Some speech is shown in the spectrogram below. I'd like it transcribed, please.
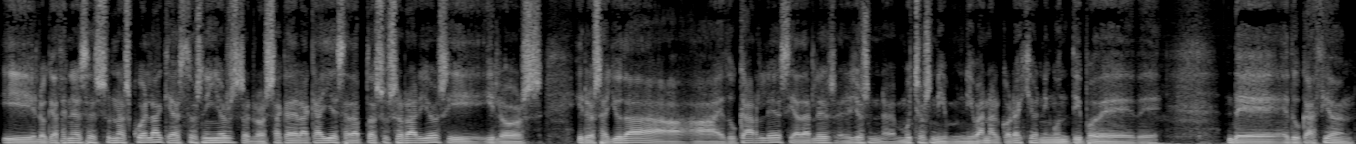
y lo que hacen es, es, una escuela que a estos niños los saca de la calle, se adapta a sus horarios y, y los, y los ayuda a, a, educarles y a darles, ellos muchos ni, ni van al colegio, ningún tipo de, de, de educación.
